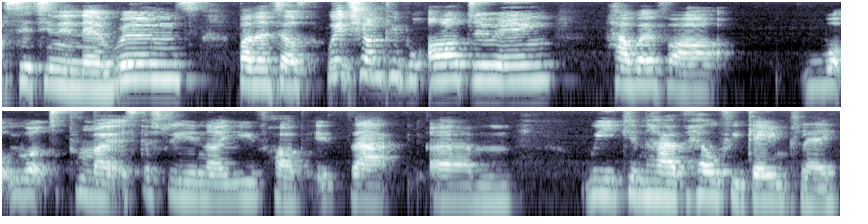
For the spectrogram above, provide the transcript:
sitting in their rooms by themselves, which young people are doing. However, what we want to promote, especially in our youth hub, is that um, we can have healthy gameplay.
